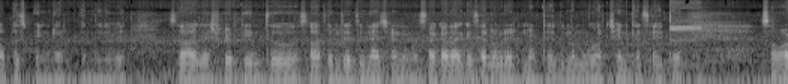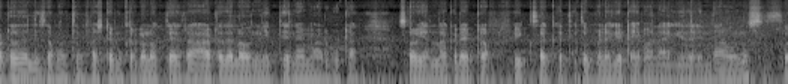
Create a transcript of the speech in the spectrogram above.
ವಾಪಸ್ ಬೆಂಗಳೂರಿಗೆ ಬಂದಿದ್ದೀವಿ. ಸೊ ಆಗಸ್ಟ್ ಫಿಫ್ಟೀನ್ತು ಸ್ವಾತಂತ್ರ್ಯ ದಿನಾಚರಣೆನ ಸಖತ್ತಾಗಿ ಸೆಲೆಬ್ರೇಟ್ ಮಾಡ್ತಾಯಿದ್ವಿ ನಮಗೂ ಅರ್ಜೆಂಟ್ ಕೆಲಸ ಇತ್ತು ಸೊ ಆಟೋದಲ್ಲಿ ಸಮರ್ಥ ಫಸ್ಟ್ ಟೈಮ್ ಕರ್ಕೊಂಡು ಹೋಗ್ತಾಯಿದ್ರೆ ಆಟೋದೆಲ್ಲ ಒಂದು ನಿದ್ದೆನೇ ಮಾಡಿಬಿಟ್ಟ. ಸೊ ಎಲ್ಲ ಕಡೆ ಟ್ರಾಫಿಕ್ ಸಖತ್ತಿತ್ತು. ಬೆಳಗ್ಗೆ ಟೈಮಲ್ಲಿ ಆಗಿದ್ದರಿಂದ ಅವನು ಸೊ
